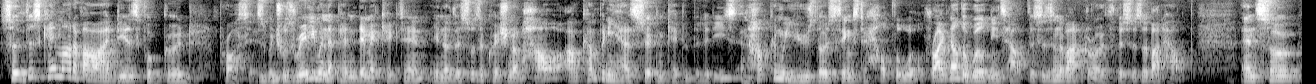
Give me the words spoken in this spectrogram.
So this came out of our ideas for good process, which mm-hmm. was really when the pandemic kicked in. You know, this was a question of how our company has certain capabilities and how can we use those things to help the world. Right now, the world needs help. This isn't about growth. This is about help. And so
